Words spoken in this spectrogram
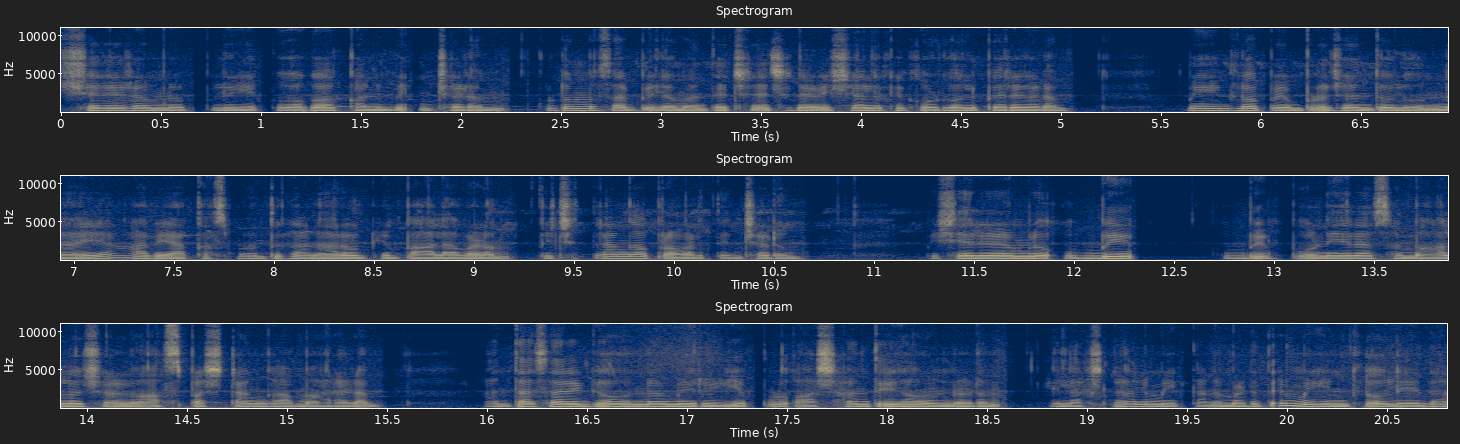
శరీరం నొప్పులు ఎక్కువగా కనిపించడం కుటుంబ సభ్యుల మధ్య చిన్న చిన్న విషయాలకి గొడవలు పెరగడం మీ ఇంట్లో పెంపుడు జంతువులు ఉన్నాయా? అవి అకస్మాత్తుగా అనారోగ్యం పాలవడం విచిత్రంగా ప్రవర్తించడం మీ శరీరంలో ఉబ్బి ఉబ్బింపు నీరసం ఆలోచనలు అస్పష్టంగా మారడం అంతా సరిగ్గా ఉన్నా మీరు ఎప్పుడు అశాంతిగా ఉండడం. ఈ లక్షణాలు మీకు కనబడితే మీ ఇంట్లో లేదా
